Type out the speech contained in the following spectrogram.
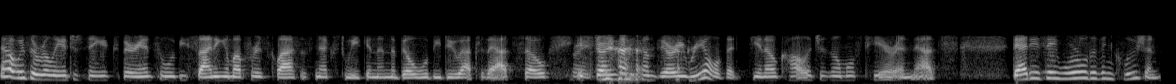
that was a really interesting experience, and we'll be signing him up for his classes next week, and then the bill will be due after that. So right. it's starting to become very real that you know college is almost here, and that's that is a world of inclusion.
